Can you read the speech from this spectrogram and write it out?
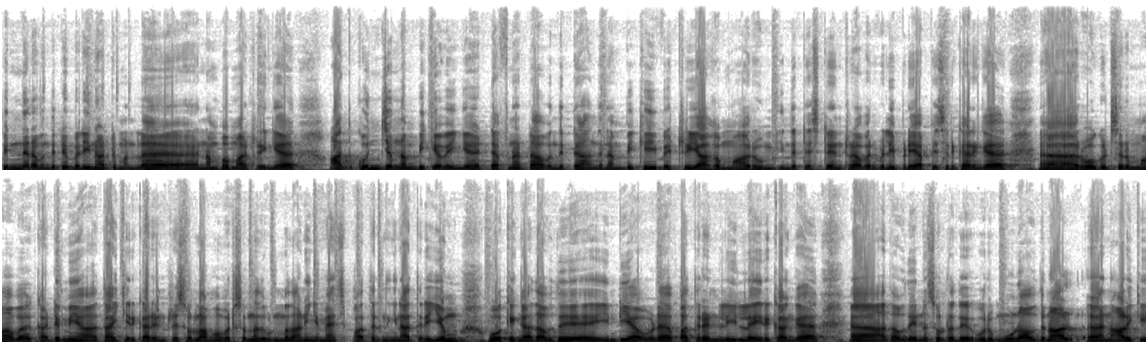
பின்னரை வந்துட்டு வெளிநாட்டு மண்ணில் நம்ப மாட்டீங்க அந் கொஞ்சம் நம்பிக்கை வைங்க. டெஃபினட்டாக வந்துட்டு அந்த நம்பிக்கை வெற்றியாக மாறும். இந்த டெஸ்ட் என்று அவர் வெளிப்படையாக பேசியிருக்காருங்க. ரோஹித் சர்மாவை கடுமையாக தாக்கியிருக்காரு என்று சொல்லாம். அவர் சொன்னது உண்மைதான். நீங்கள் மேட்ச் பார்த்துருந்தீங்கன்னா தெரியும். ஓகேங்க அதாவது இந்தியாவோட பத்து ரன் லீடில் இருக்காங்க. அதாவது என்ன சொல்கிறது ஒரு மூணாவது நாள் நாளைக்கு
